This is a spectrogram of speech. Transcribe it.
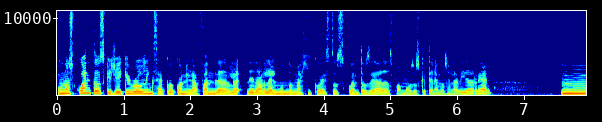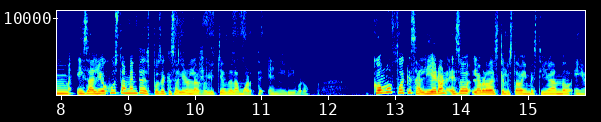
unos cuentos que J.K. Rowling sacó con el afán de darle, de darle, al mundo mágico estos cuentos de hadas famosos que tenemos en la vida real. Mm, y salió justamente después de que salieron las Reliquias de la Muerte en el libro. ¿Cómo fue que salieron? Eso la verdad es que lo estaba investigando y,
